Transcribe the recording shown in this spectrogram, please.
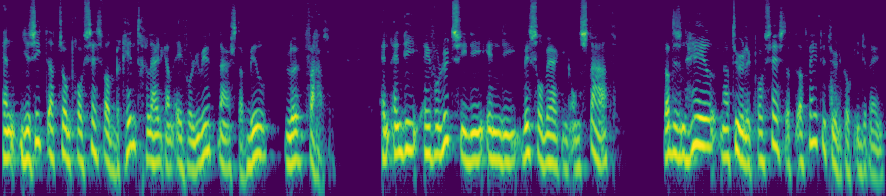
En je ziet dat zo'n proces wat begint geleidelijk aan evolueert naar een stabiele fase. En, en die evolutie die in die wisselwerking ontstaat, dat is een heel natuurlijk proces. Dat, dat weet natuurlijk ook iedereen.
